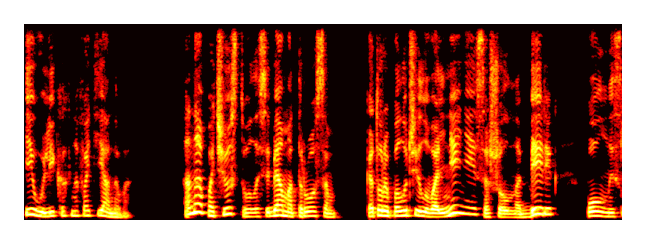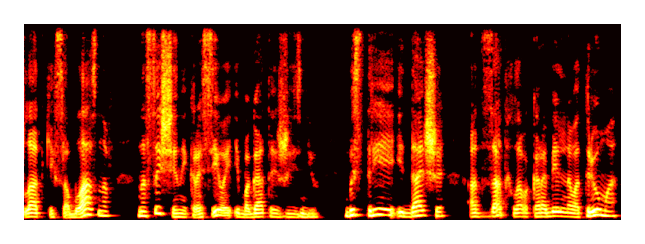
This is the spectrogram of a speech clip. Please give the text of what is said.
и уликах на Фатьянова. Она почувствовала себя матросом, который получил увольнение и сошел на берег, полный сладких соблазнов, насыщенный красивой и богатой жизнью, быстрее и дальше от затхлого корабельного трюма,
